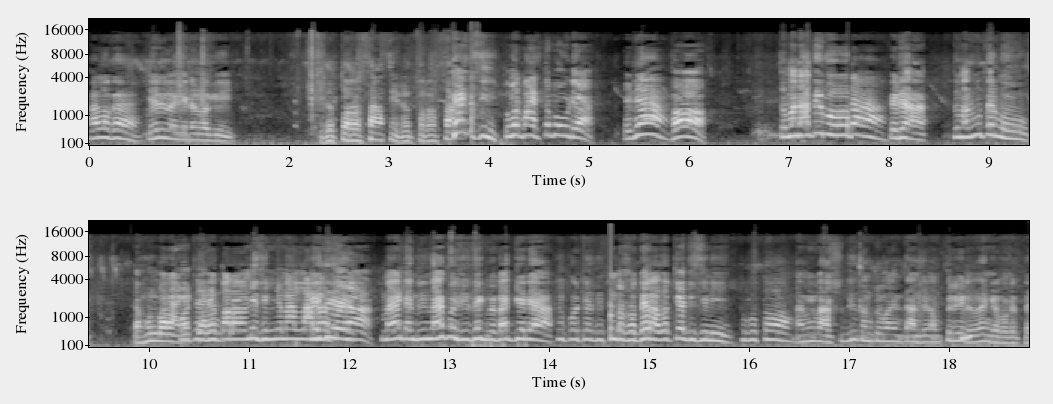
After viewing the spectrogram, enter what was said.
কার লগে? তেরি লগে এটা লগে। এটা তোর চাষি এটা তোর দেখছি তোমার বউড়া এটা। হ। তোমার নাতি বউ। এটা তোমার পুতের বউ। তখন বার আগে তেরে তারা নিছিন না আল্লাহ এই যে কইয়া। মায়ের টেন না কইছি দেখবে বাদ গেরা। তুই কইতে দেড় হাজার টাকা দিছিনি। তুই কত আমি বাসু দিতাম তোমার টানছিলাম তুই রেঙ্গে পকেটে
